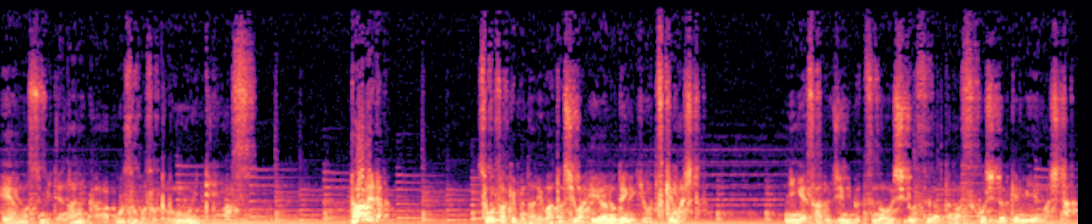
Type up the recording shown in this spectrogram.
部屋の隅で何かがゴソゴソと動いています。誰だ？そう叫ぶなり私は部屋の電気をつけました。逃げ去る人物の後ろ姿が少しだけ見えました。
